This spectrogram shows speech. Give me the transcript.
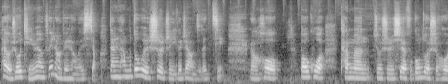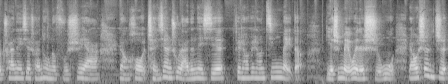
它有时候庭院非常非常的小，但是他们都会设置一个这样子的景，然后包括他们就是 chef 工作时候穿那些传统的服饰呀，然后呈现出来的那些非常非常精美的。也是美味的食物，然后甚至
